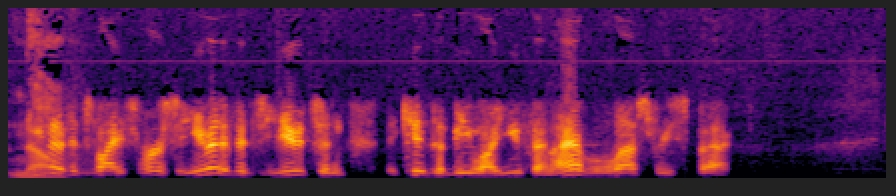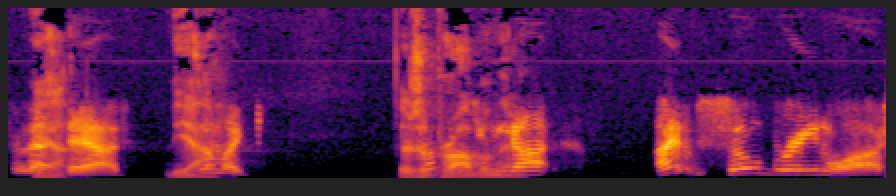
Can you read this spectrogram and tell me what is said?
no. Even if it's vice versa, even if it's Utes and the kid's a BYU fan, I have less respect for that dad. Yeah, I'm like, there's a problem there. Not, I am so brainwashed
